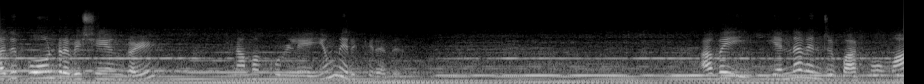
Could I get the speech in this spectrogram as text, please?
அது போன்ற விஷயங்கள் நமக்குள்ளேயும் இருக்கிறது. அவை என்னவென்று பார்ப்போமா?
